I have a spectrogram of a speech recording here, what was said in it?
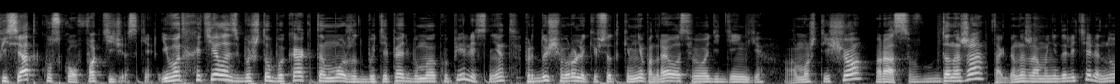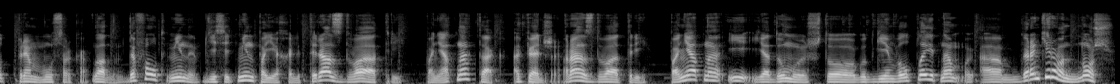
50 кусков, фактически. И вот хотелось бы, чтобы как-то, может быть, опять бы мы окупились, нет? В предыдущем ролике все-таки мне понравилось выводить деньги. А может еще раз до ножа? Так, до ножа мы не долетели, ну прям мусорка. Ладно, дефолт, мины, 10 мин, поехали. Три раз, два, три. Понятно? Так, опять же, раз, два, три. Понятно, и я думаю, что Good Game Well Played нам а, гарантирован нож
